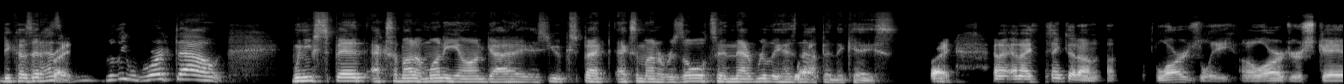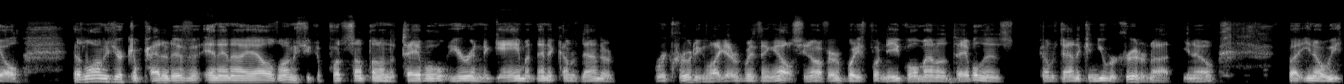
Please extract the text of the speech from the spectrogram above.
because it hasn't Right. really worked out when you spend X amount of money on guys, you expect X amount of results, and that really has Right. not been the case. Right. And I, and I think that on uh, largely on a larger scale, as long as you're competitive in NIL, as long as you can put something on the table, you're in the game. And then it comes down to recruiting like everything else. You know, if everybody's putting an equal amount on the table, then it comes down to can you recruit or not, you know? But you know, we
